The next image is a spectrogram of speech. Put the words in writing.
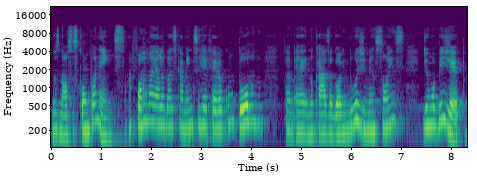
dos nossos componentes. A forma, ela basicamente se refere ao contorno, é, no caso agora em duas dimensões, de um objeto.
